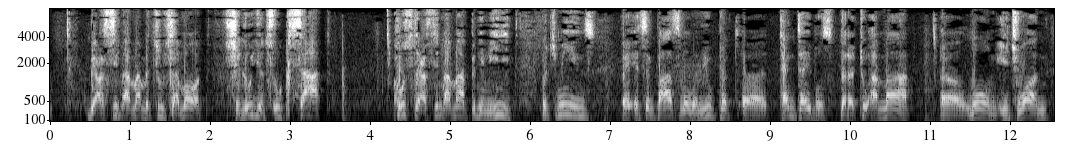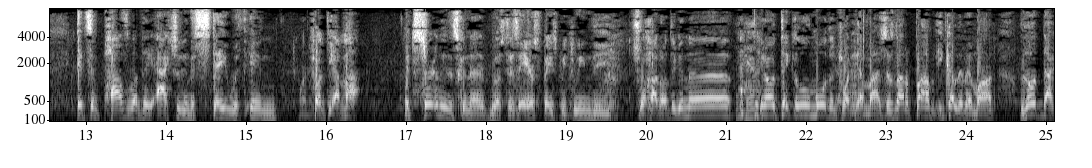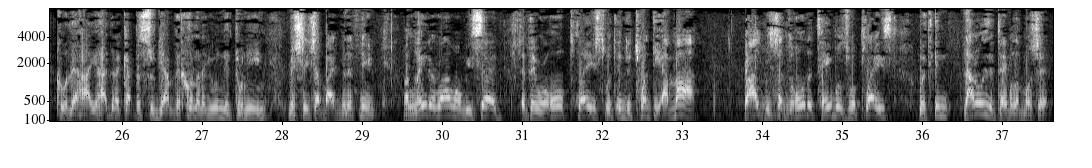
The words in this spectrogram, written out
בעשרים אמה מצומצמות, שלא יצאו קצת which means uh, it's impossible when you put uh, 10 tables that are two amma uh, long each one, it's impossible that they're actually going to stay within 20 amma. It's certainly it's going to because there's airspace between the shulchanot. They're going to you know take a little more than 20 amma. There's not a problem. Ikal lememar lo daku lehai hadra kapesugam v'chol anayun nitunin mishlish abayit v'lefnim. But later on, when we said that they were all placed within the 20 amma, right? We said that all the tables were placed within not only the table of Moshe.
